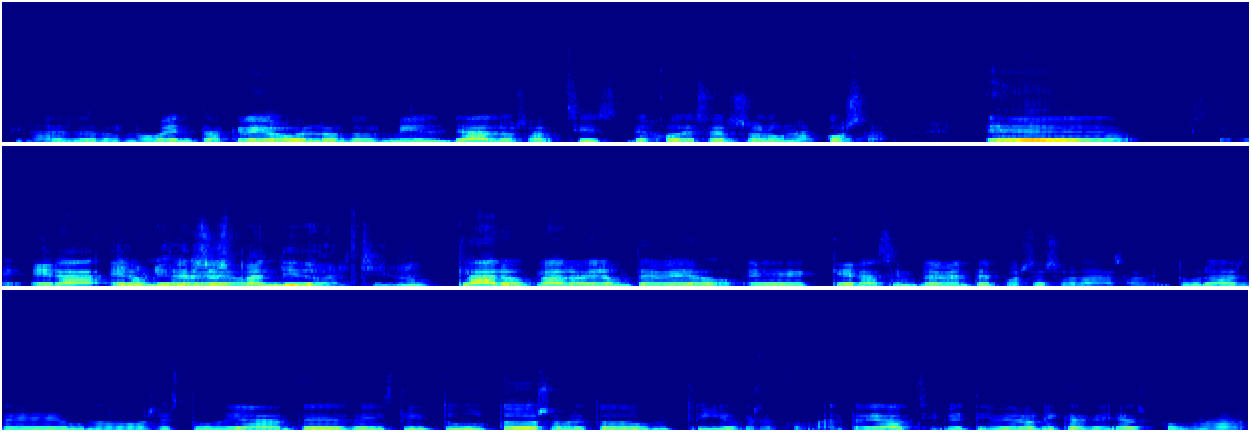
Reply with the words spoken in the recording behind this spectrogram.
finales de los 90, creo, en los 2000, ya los Archies dejó de ser solo una cosa. Eh, era, el universo expandido Archie, ¿no? Claro, claro, era un TVO eh, que era simplemente, pues eso, las aventuras de unos estudiantes de instituto, sobre todo un trío que se forma entre Archie, Betty y Verónica, que ya es como una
